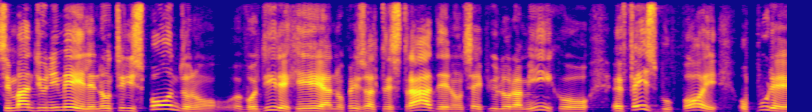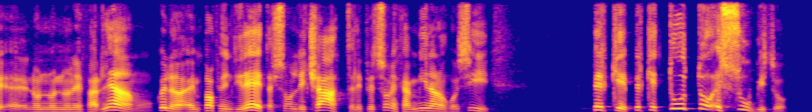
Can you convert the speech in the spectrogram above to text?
Se mandi un'email e non ti rispondono, vuol dire che hanno preso altre strade, non sei più il loro amico. Eh, Facebook poi, oppure eh, non, non, ne parliamo. Quello è proprio in diretta, ci sono le chat, le persone camminano così. Perché? Perché tutto è subito.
